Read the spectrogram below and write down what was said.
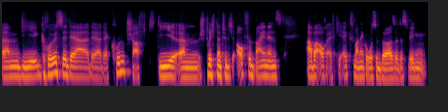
Ähm, die Größe der, der, der Kundschaft, die ähm, spricht natürlich auch für Binance, aber auch FTX war eine große Börse. Deswegen,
